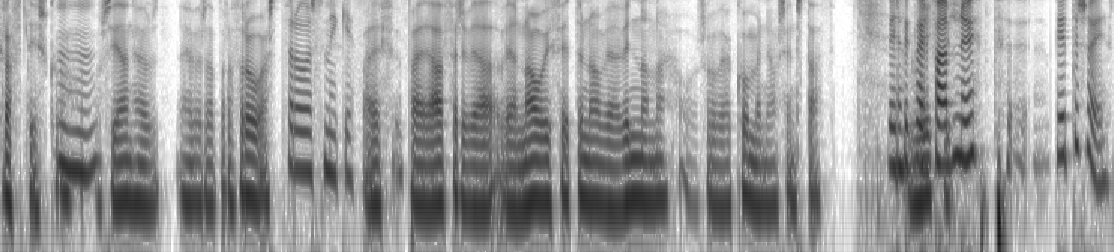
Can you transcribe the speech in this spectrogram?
krafti sko. Mhm. og síðan hefur, hefur það bara þróast þróast mikið bæði, bæði aðferði við að, við að ná í fytuna við að vinna hana og svo við að koma henni á sinn stað veistu hver mikil. fann upp fytusvæð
